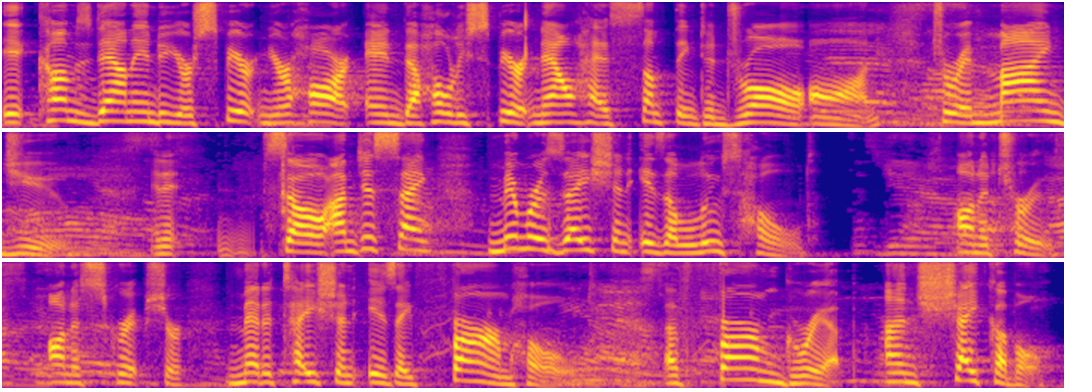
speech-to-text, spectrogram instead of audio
it comes down into your spirit and your heart, and the Holy Spirit now has something to draw on to remind you. And it, so I'm just saying, memorization is a loose hold on a truth, on a scripture. Meditation is a firm hold, a firm grip, unshakable.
